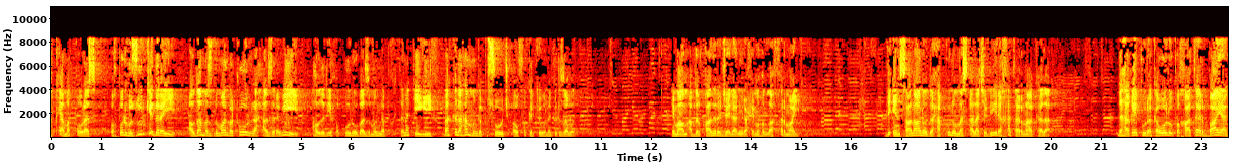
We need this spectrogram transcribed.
د قیامت په ورځ په خپل حضور کې دروي او دا مظلومان به ټول را حاضروي او د دې حقونو به زموږ نه پوښتنه کیږي دا کله هم موږ په سوچ او فکر کې ونه ګرځول امام عبدالقادر جیلانی رحمه الله فرمایي د انسانانو د حقونو مسئله چې ډیره خطرناکه ده د هغې پوره کولو په خاطر باید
